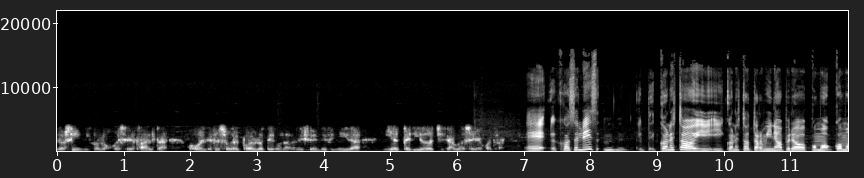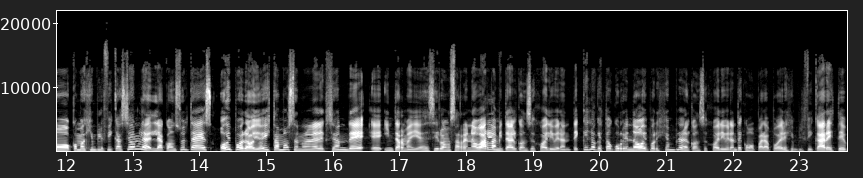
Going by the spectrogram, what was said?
los síndicos, los jueces de falta o el defensor del pueblo tenga una revisión indefinida y el periodo de Chicago de 6 a 4 años. Eh, José Luis, mm, con esto y, con esto termino, pero como, como, como ejemplificación, la, consulta es hoy por hoy. Hoy estamos en una elección de eh, intermedia, es decir, vamos a renovar la mitad del Consejo Deliberante. ¿Qué es lo que está ocurriendo hoy, por ejemplo, en el Consejo Deliberante como para poder ejemplificar este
